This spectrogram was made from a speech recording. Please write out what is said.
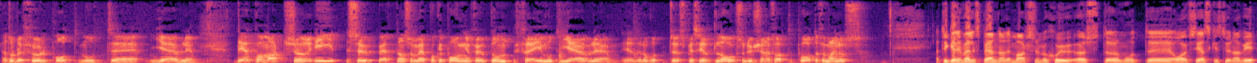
Jag tror det är full pott mot eh, Gävle. Det är ett par matcher i Superettan som är på kupongen förutom Frej mot Gävle. Är det något eh, speciellt lag som du känner för att prata för Magnus? Jag tycker det är en väldigt spännande match nummer 7 Öster mot eh, AFC Eskilstuna. Vi,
